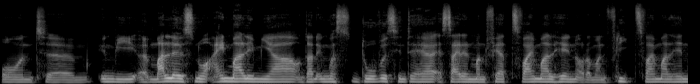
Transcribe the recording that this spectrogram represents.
Und ähm, irgendwie äh, Malle ist nur einmal im Jahr und dann irgendwas Doofes hinterher, es sei denn, man fährt zweimal hin oder man fliegt zweimal hin.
